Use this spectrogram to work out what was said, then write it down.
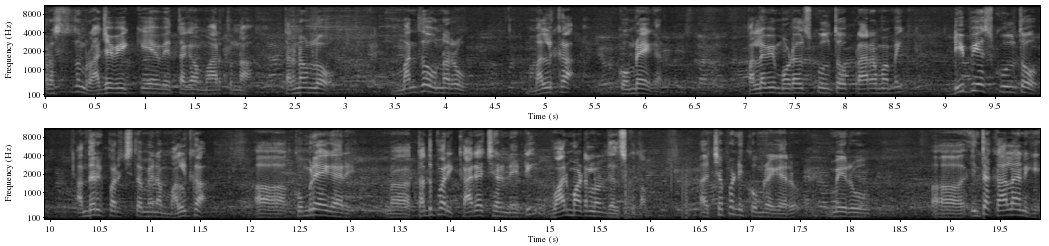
ప్రస్తుతం రాజకీయవేత్తగా మారుతున్న తరుణంలో మనతో ఉన్నారు మల్కా కొమ్రయ్య గారు. పల్లవి మోడల్ స్కూల్తో ప్రారంభమై డిపిఎస్ స్కూల్తో అందరికి పరిచితమైన మల్క కుమ్రయ్య గారి తదుపరి కార్యాచరణ ఏంటి? వారి మాటల్లో తెలుసుకుందాం. చెప్పండి కుమ్రయ్య గారు మీరు ఇంతకాలానికి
